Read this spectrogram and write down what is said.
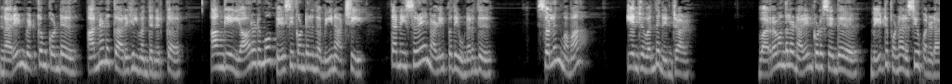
நரேன் வெட்கம் கொண்டு அண்ணனுக்கு அருகில் வந்து நிற்க அங்கே யாரிடமோ பேசிக் கொண்டிருந்த மீனாட்சி தன்னை சுரேன் அழைப்பதை உணர்ந்து சொல்லுங்க மாமா என்று வந்து நின்றாள். வர்றவங்கள நரேன் கூட சேர்ந்து வீட்டு பொண்ணா ரிசீவ் பண்ணுடா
